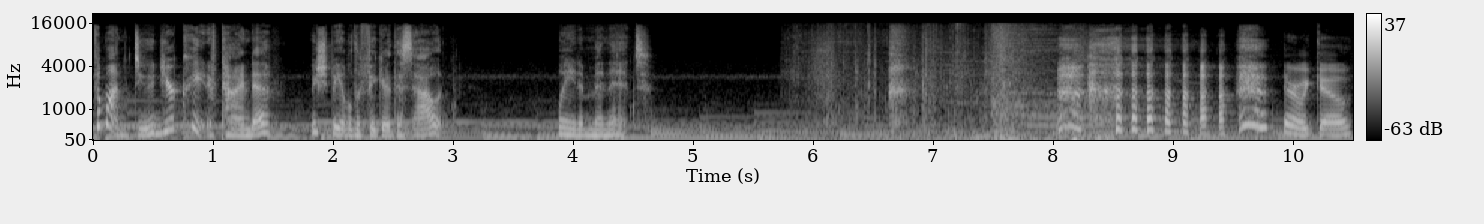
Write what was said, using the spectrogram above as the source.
Come on, dude, you're creative, kinda. We should be able to figure this out. Wait a minute. there we go.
